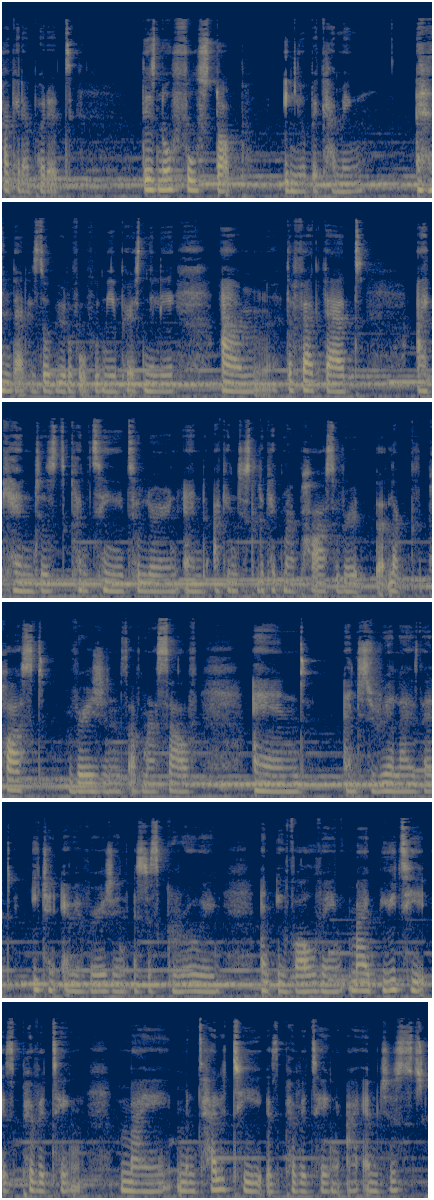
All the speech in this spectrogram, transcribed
how can I put it? There's no full stop in your becoming. And that is so beautiful for me personally. Um, the fact that I can just continue to learn and I can just look at my past over like past versions of myself and and just realize that each and every version is just growing and evolving. My beauty is pivoting, my mentality is pivoting. I am just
